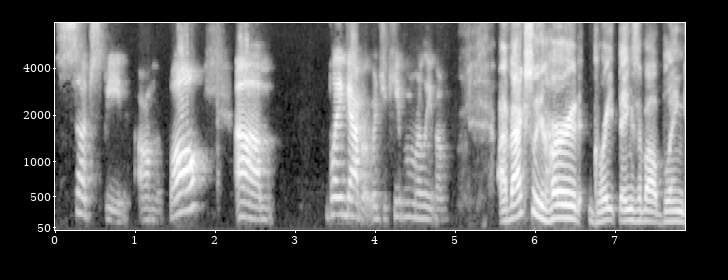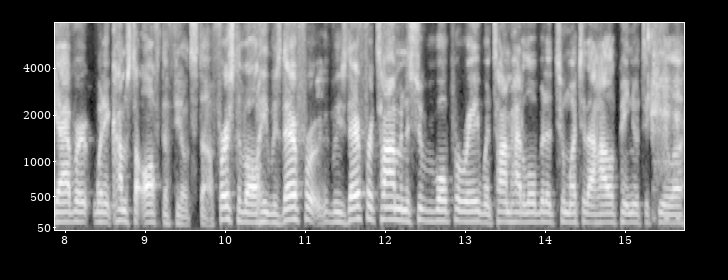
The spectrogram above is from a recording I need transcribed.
such speed on the ball. Um, Blaine Gabbert, would you keep him or leave him? I've actually heard great things about Blaine Gabbert when it comes to off the field stuff. First of all, he was there for he was there for Tom in the Super Bowl parade when Tom had a little bit of too much of that jalapeno tequila.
